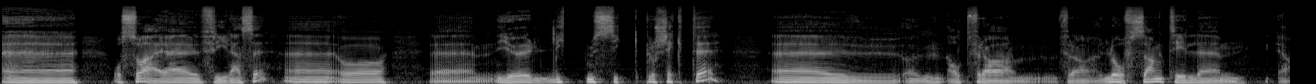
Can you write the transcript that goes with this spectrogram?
Eh, og så er jeg frilanser eh, og eh, gjør litt musikkprosjekter. Eh, alt fra, fra, lovsang til eh, ja,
